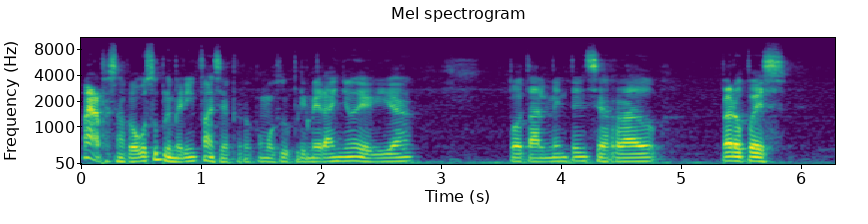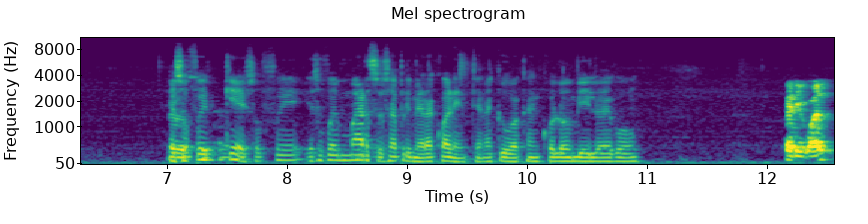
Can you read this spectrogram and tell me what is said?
bueno, pues tampoco su primera infancia, pero como su primer año de vida totalmente encerrado, pero pues ¿Eso fue qué? Eso fue, eso fue en marzo, esa primera cuarentena que hubo acá en Colombia y luego... Pero igual,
